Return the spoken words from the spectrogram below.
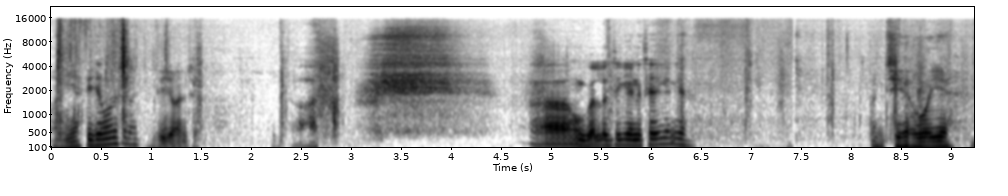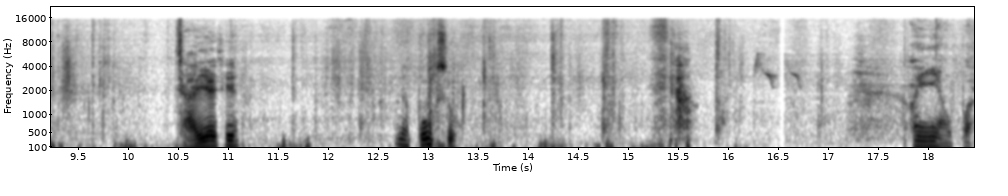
અહીંયાથી જવાનું છે અહીંયાથી જવાનું છે. યાર. હું ગલત જગ્યાએ નથી આવી ગઈ ને પણ જે હોઈએ, જઈએ છીએ. અને પૂછશું. અહીંયા ઉપર.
